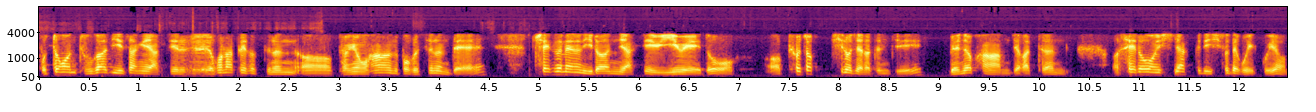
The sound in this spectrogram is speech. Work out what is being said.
보통은 두 가지 이상의 약제를 혼합해서 쓰는 어, 병용 항암법을 쓰는데 최근에는 이런 약제 이외에도 어, 표적 치료제라든지 면역 항암제 같은 어, 새로운 신약들이 시도되고 있고요.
